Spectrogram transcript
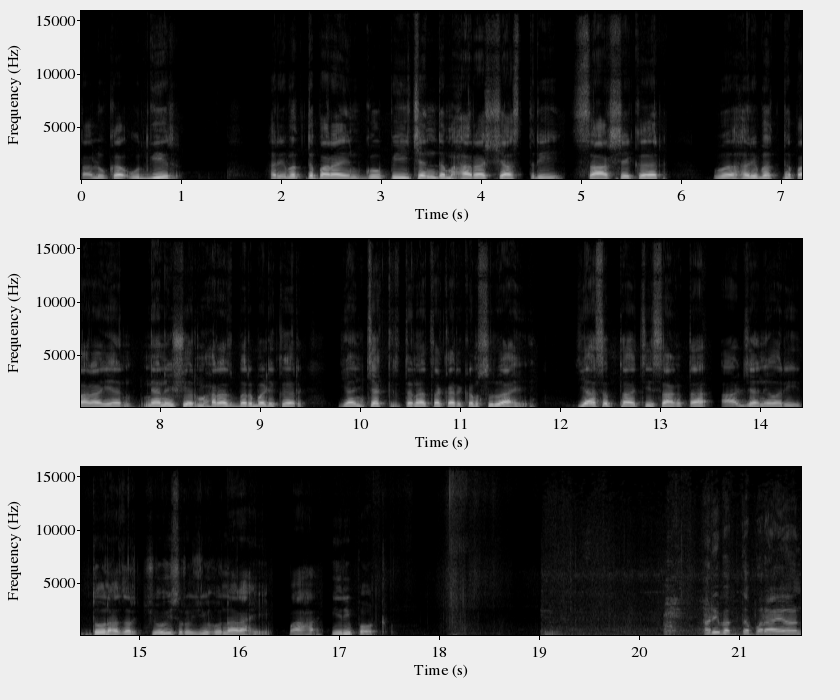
तालुका उदगीर हरिभक्त पारायण गोपीचंद महाराज शास्त्री सारशेकर व हरिभक्त पारायण ज्ञानेश्वर महाराज बरबडेकर यांच्या कीर्तनाचा कार्यक्रम सुरू आहे. या सप्ताहाची सांगता आठ जानेवारी दोन हजार चोवीस रोजी होणार आहे. पहा ही रिपोर्ट. हरिभक्त परायण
